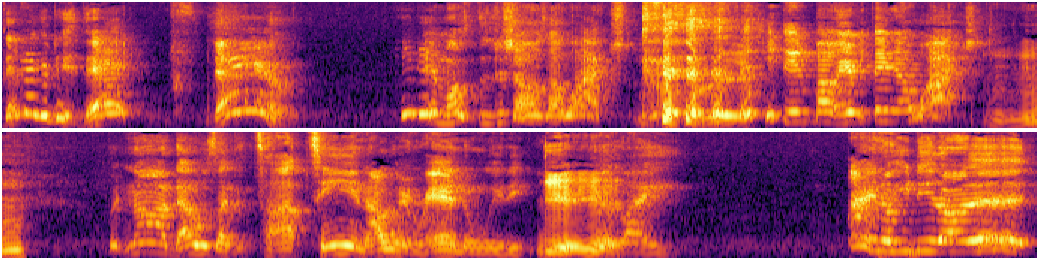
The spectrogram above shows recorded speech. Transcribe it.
that nigga did that? Damn, he did most of the shows I watched. he did about everything I watched. hmm But nah, that was like the top ten. I went random with it. Yeah, yeah. But like, I didn't know he did all that,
